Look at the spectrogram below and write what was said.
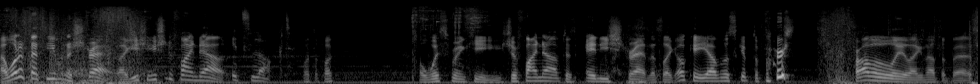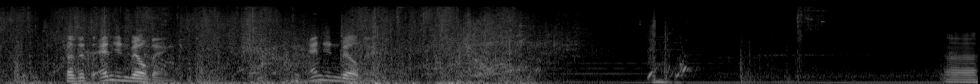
I wonder if that's even a strat. Like, you should, you should find out. It's locked. What the fuck? A whispering key. You should find out if there's any strat that's like, okay, yeah, I'm gonna skip the first. Probably like not the best. Because it's engine building. It's engine building. Uh,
